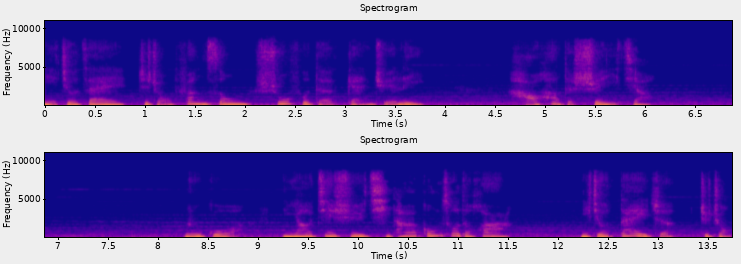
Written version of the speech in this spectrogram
你就在这种放松、舒服的感觉里，好好的睡一觉。如果你要继续其他工作的话，你就带着。这种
